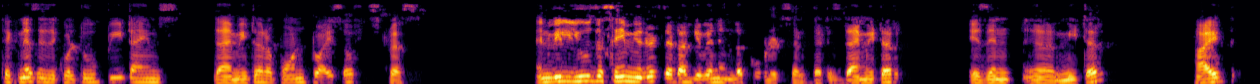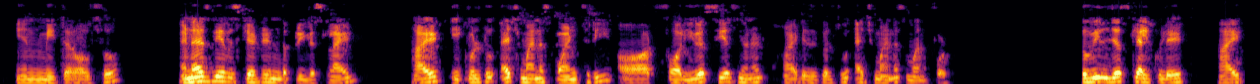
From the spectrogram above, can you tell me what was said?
thickness is equal to P times diameter upon twice of stress. And we'll use the same units that are given in the code itself that is diameter is in uh, meter, height in meter also. And as we have stated in the previous slide, height equal to h minus 0.3 or for USCS unit height is equal to h minus 1 foot. So we'll just calculate height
